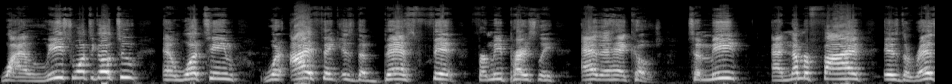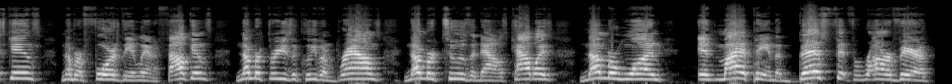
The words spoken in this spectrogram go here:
would I least want to go to and what team what I think is the best fit for me personally as a head coach. To me, at number five is the Redskins. Number four is the Atlanta Falcons. Number three is the Cleveland Browns. Number two is the Dallas Cowboys. Number one, in my opinion, the best fit for Ron Rivera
